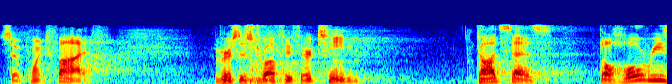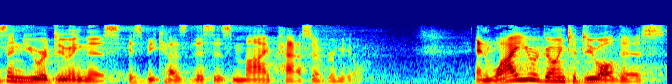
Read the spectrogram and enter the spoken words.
So, point five verses 12 through 13. God says, The whole reason you are doing this is because this is my Passover meal. And why you are going to do all this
